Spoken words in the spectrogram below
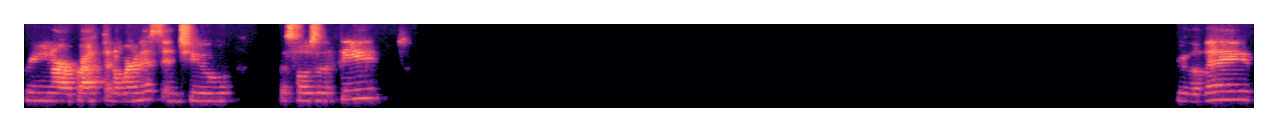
Bringing our breath and awareness into the soles of the feet. Through the legs.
